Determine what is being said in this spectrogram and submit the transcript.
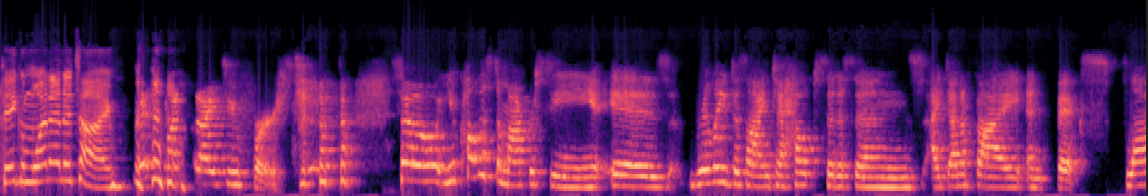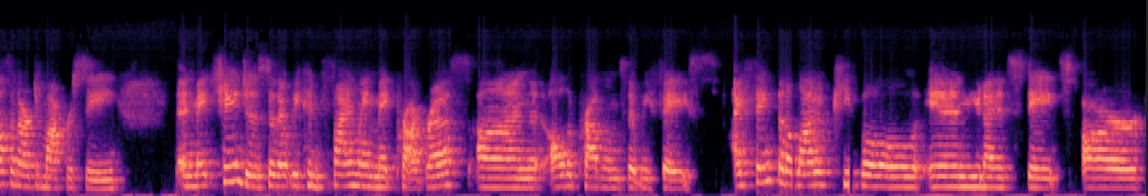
Take them one at a time. Which one should I do first? so, You Call This Democracy is really designed to help citizens identify and fix flaws in our democracy and make changes so that we can finally make progress on all the problems that we face. I think that a lot of people in the United States are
